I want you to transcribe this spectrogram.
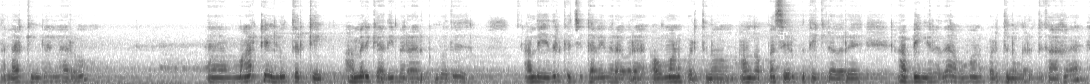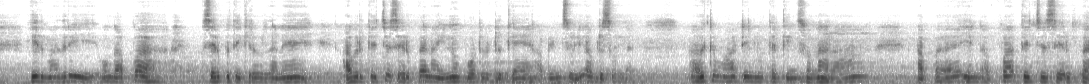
நல்லா இருக்கீங்களா எல்லாரும்? மார்ட்டின் லூத்தர் கிங் அமெரிக்க அதிபராக இருக்கும்போது அந்த எதிர்க்கட்சி தலைவர் அவரை அவமானப்படுத்தணும் அவங்க அப்பா செருப்பு தைக்கிறவர் அப்படிங்கிறத அவமானப்படுத்தணுங்கிறதுக்காக இது மாதிரி உங்கள் அப்பா செருப்பு தைக்கிறவர் தானே அவர் தைச்ச செருப்பை நான் இன்னும் போட்டுக்கிட்டு இருக்கேன் அப்படின்னு சொல்லி அவர் சொல்ல. அதுக்கு மார்ட்டின் லூத்தர் கிங் சொன்னாராம் அப்போ எங்கள் அப்பா தைச்ச செருப்பை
